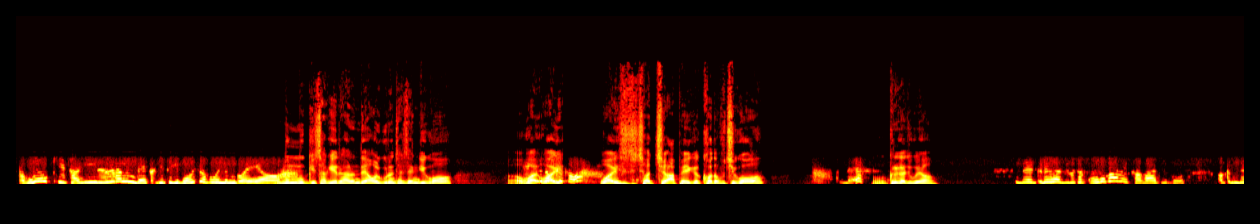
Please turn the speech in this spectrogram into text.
그러니까 묵묵히 자기 일을 하는데 그게 되게 멋있어 보이는 거예요. 묵묵히 자기 일을 하는데 얼굴은 잘생기고 어, 네, 와이 와이 와이셔츠 앞에 이거 걷어 붙이고 네. 어, 그래가지고요. 네, 그래가지고 자꾸 호감이 가가지고. 아, 근데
